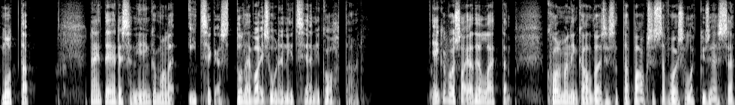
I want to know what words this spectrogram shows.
Mutta näin tehdessäni enkö mä ole itsekäs tulevaisuuden itseäni kohtaan? Eikö voisi ajatella, että Colmanin kaltaisessa tapauksessa voisi olla kyseessä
